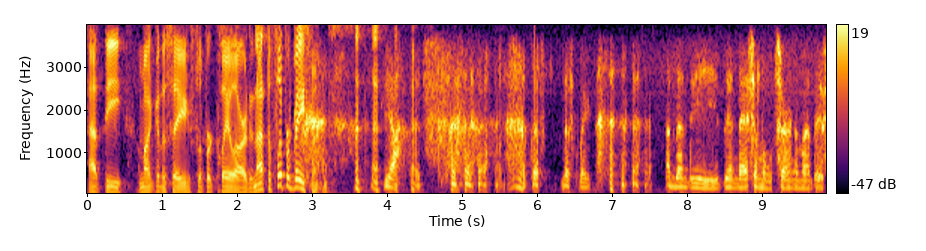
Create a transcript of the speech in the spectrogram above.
at the I'm not going to say Flipper Claylard and not the Flipper Basement. yeah, it's, that's that's great. and then the the national tournament if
